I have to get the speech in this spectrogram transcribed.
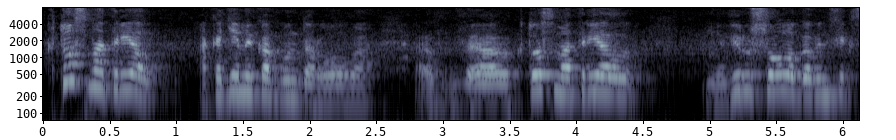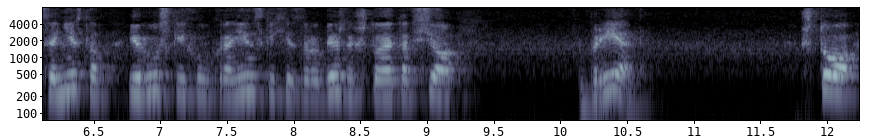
Кто смотрел академика Гундарова, э, кто смотрел вирусологов, инфекционистов и русских, и украинских, и зарубежных, что это все бред что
